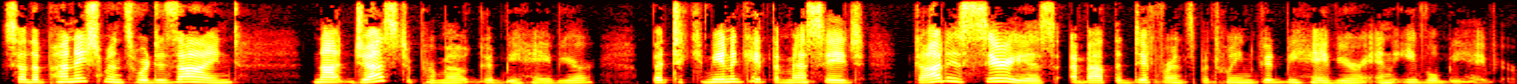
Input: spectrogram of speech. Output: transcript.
So the punishments were designed not just to promote good behavior, but to communicate the message God is serious about the difference between good behavior and evil behavior.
